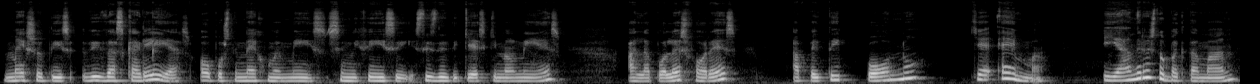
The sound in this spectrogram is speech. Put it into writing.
μέσω της διδασκαλίας όπως την έχουμε εμείς συνηθίσει στις δυτικές κοινωνίες, αλλά πολλές φορές απαιτεί πόνο και αίμα. Οι άνδρες των Μπακταμάν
